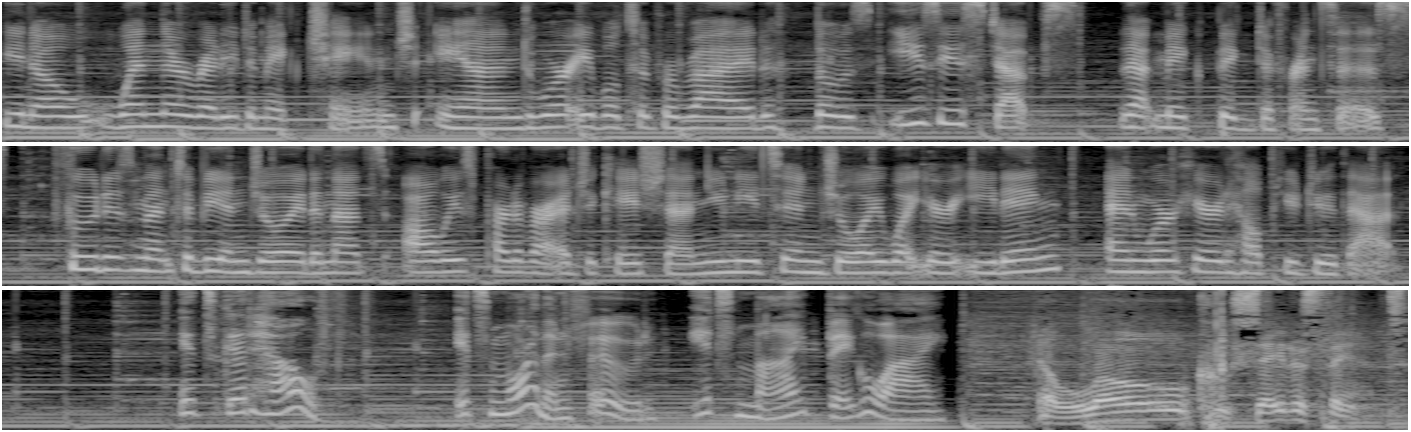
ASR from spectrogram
you know, when they're ready to make change, and we're able to provide those easy steps that make big differences. Food is meant to be enjoyed, and that's always part of our education. You need to enjoy what you're eating, and we're here to help you do that. It's good health. It's more than food, it's my Big Y. Hello, Crusaders fans.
